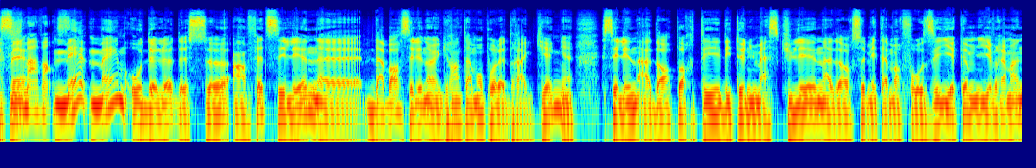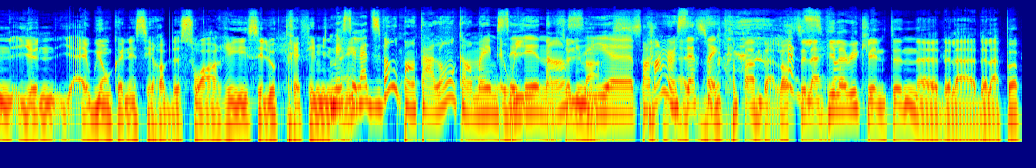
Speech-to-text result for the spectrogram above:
Si mais, je m'avance. mais même au-delà de ça, en fait, Céline, euh, d'abord, Céline a un grand amour pour le drag king. Céline adore porter des tenues masculines, adore se métamorphoser. Il y a comme, il y a vraiment, une- il y a une- il y a- oui, on connaît ses robes de soirée, ses looks très Mais c'est la diva en pantalon quand même, Eh oui, Céline. hein? absolument. C'est euh, pendant un certain pantalon. C'est la Hillary Clinton euh, de la de la pop.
